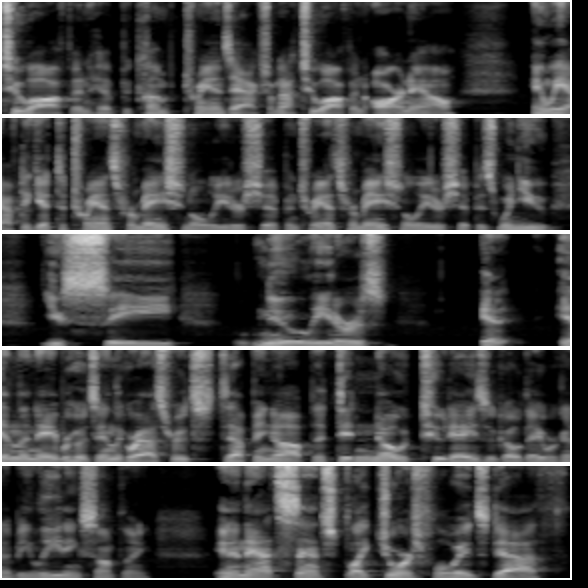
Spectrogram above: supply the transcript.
too often have become transactional, not too often are now. And we have to get to transformational leadership. And transformational leadership is when you you see new leaders in, in the neighborhoods, in the grassroots, stepping up that didn't know two days ago they were going to be leading something. And in that sense, like George Floyd's death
